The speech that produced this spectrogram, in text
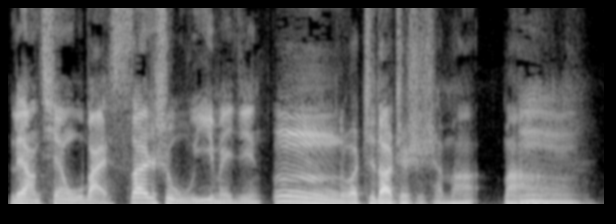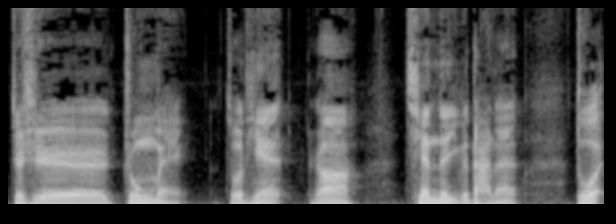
两千五百三十五亿美金。嗯，我知道这是什么啊？嗯，这是中美昨天是吧签的一个大单。对，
